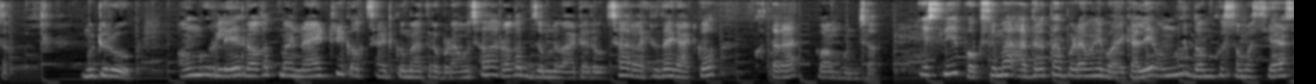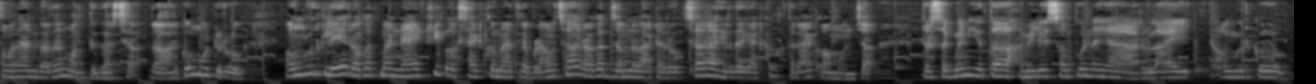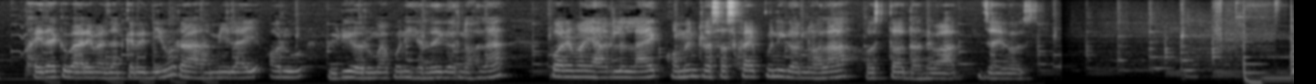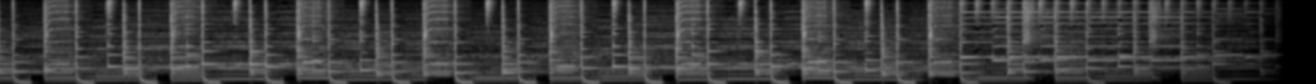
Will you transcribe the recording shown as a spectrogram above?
मुटु रोग अङ्गुरले रगतमा नाइट्रिक अक्साइडको मात्रा बढाउँछ रगत जम्नबाट रोक्छ र हृदयघाटको खतरा कम हुन्छ। यसले फोक्सोमा आर्द्रता बढाउने भएकाले अङ्गुर दमको समस्या समाधान गर्न मद्दत गर्छ र अर्को मोटु रोग अङ्गुरले रगतमा नाइट्रिक अक्साइडको मात्रा बढाउँछ रगत जम्नबाट रोक्छ र हृदयघातको खतरा कम हुन्छ। दर्शकबिन यो त हामीले सम्पूर्ण यहाँहरूलाई अङ्गुरको फाइदाको बारेमा जानकारी दियौँ र हामीलाई अरू भिडियोहरूमा पनि हेर्दै गर्नुहोला। परेमा यहाँहरूले लाइक कमेन्ट र सब्सक्राइब पनि गर्नुहोला। हस्त धन्यवाद। जय होस्।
